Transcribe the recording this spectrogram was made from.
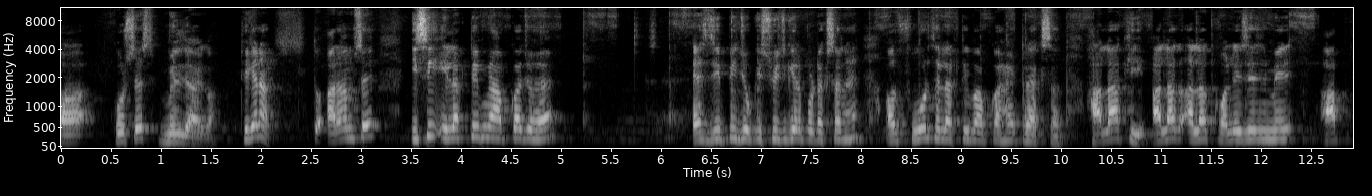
कोर्सेस मिल जाएगा, ठीक है ना? तो आराम से इसी इलेक्टिव में आपका जो है एसजीपी जो कि स्विच गियर प्रोटेक्शन है, और फोर्थ इलेक्टिव आपका है ट्रैक्शन हालाँकि अलग अलग कॉलेजेज में आप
